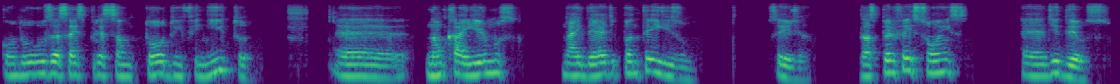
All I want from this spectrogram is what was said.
quando usa essa expressão todo infinito, é, não cairmos na ideia de panteísmo, ou seja, das perfeições é, de Deus.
